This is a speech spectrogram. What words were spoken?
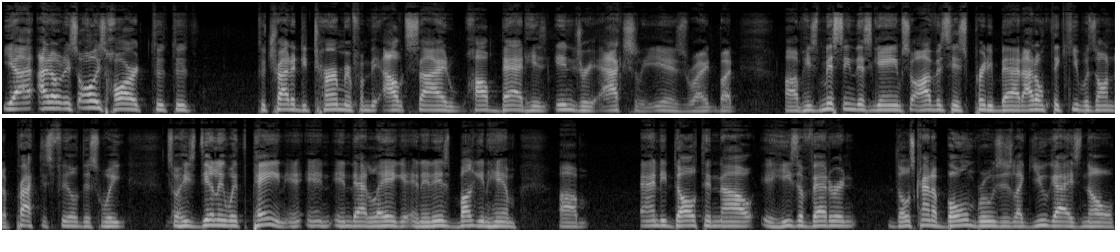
Yeah, I don't. It's always hard to to to try to determine from the outside how bad his injury actually is, right? But um, he's missing this game, so obviously it's pretty bad. I don't think he was on the practice field this week, so he's dealing with pain in, in, in that leg, and it is bugging him. Um, Andy Dalton now, he's a veteran. Those kind of bone bruises, like you guys know,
